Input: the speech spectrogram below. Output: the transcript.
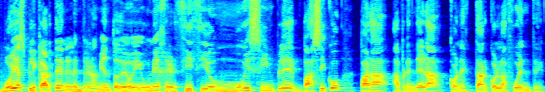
Voy a explicarte en el entrenamiento de hoy un ejercicio muy simple, básico, para aprender a conectar con la fuente.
